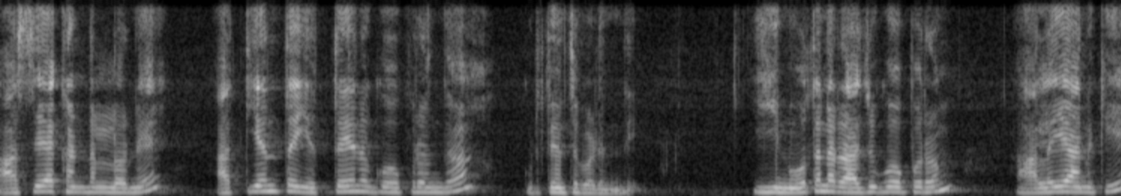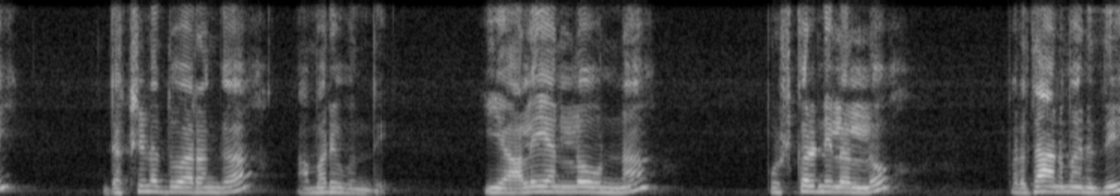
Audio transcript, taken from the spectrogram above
ఆసియా ఖండంలోనే అత్యంత ఎత్తైన గోపురంగా గుర్తించబడింది. ఈ నూతన రాజగోపురం ఆలయానికి దక్షిణ ద్వారంగా అమరి ఉంది. ఈ ఆలయంలో ఉన్న పుష్కరిణిలలో ప్రధానమైనది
